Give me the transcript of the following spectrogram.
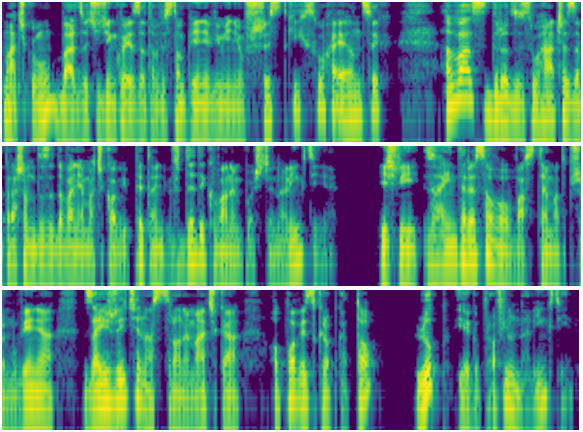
Maćku, bardzo Ci dziękuję za to wystąpienie w imieniu wszystkich słuchających. A Was, drodzy słuchacze, zapraszam do zadawania Maćkowi pytań w dedykowanym poście na LinkedInie. Jeśli zainteresował Was temat przemówienia, zajrzyjcie na stronę Maćka opowiedz.to lub jego profil na LinkedIn.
